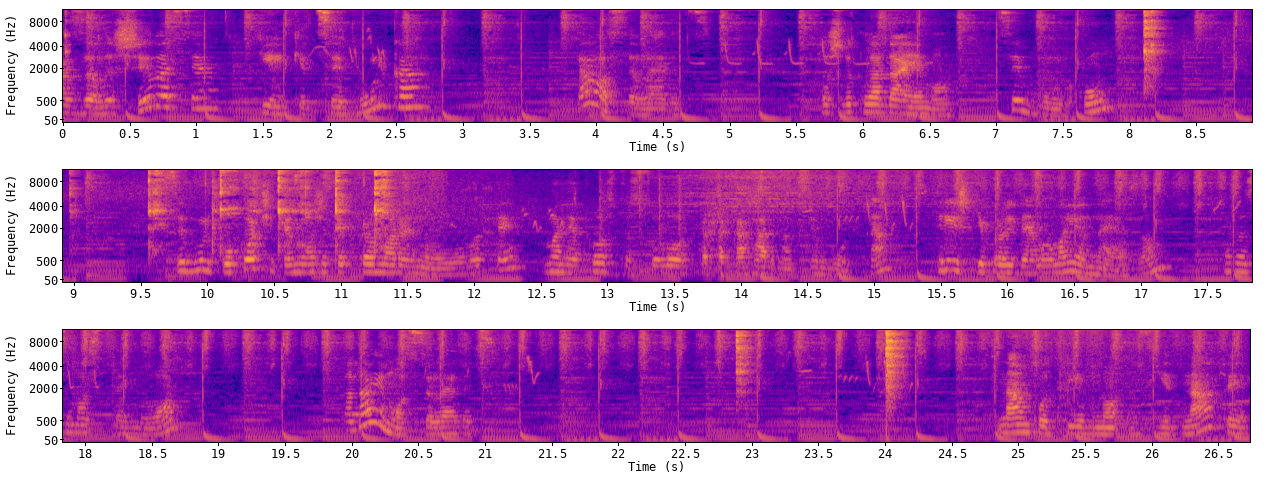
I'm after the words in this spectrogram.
А залишилася тільки цибулька та оселедець. Тож викладаємо цибульку. Цибульку хочете, можете промариновувати. У мене просто солодка така гарна цибулька. Трішки пройдемо майонезом, розмастимо, складаємо оселедець. Нам потрібно з'єднати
